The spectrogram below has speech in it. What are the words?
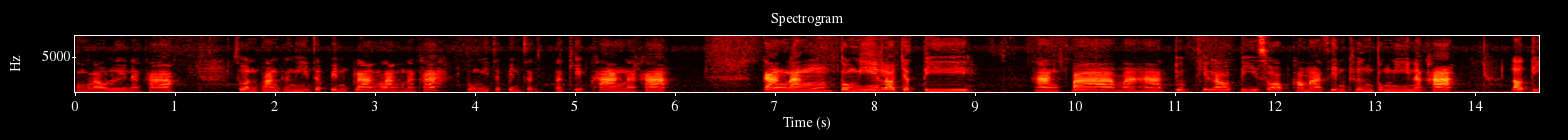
ของเราเลยนะคะ ส่วนฝั่งทางนี้จะเป็นกลางหลังนะคะ ตรงนี้จะเป็นตะเข็บข้างนะคะ กลางหลังตรงนี้เราจะตีห่างปลามาหาจุดที่เราตีสอบเข้ามาเซนครึ่งตรงนี้นะคะ เราตี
